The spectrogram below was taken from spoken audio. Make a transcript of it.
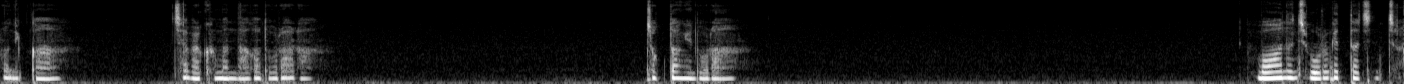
그러니까 제발 그만 나가 놀아라. 적당히 놀아. 뭐 하는지 모르겠다, 진짜.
